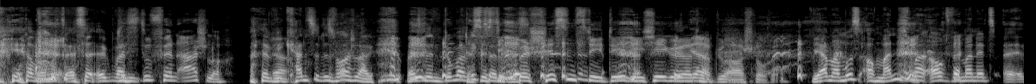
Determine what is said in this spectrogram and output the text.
ja, man muss erst mal Was irgendwann, bist du für ein Arschloch? wie kannst du das vorschlagen? Was für ein dummer Das Wichser ist die du bist. beschissenste Idee, die ich je gehört Ja. habe, du Arschloch. Ja, man muss auch manchmal auch, wenn man jetzt, äh,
